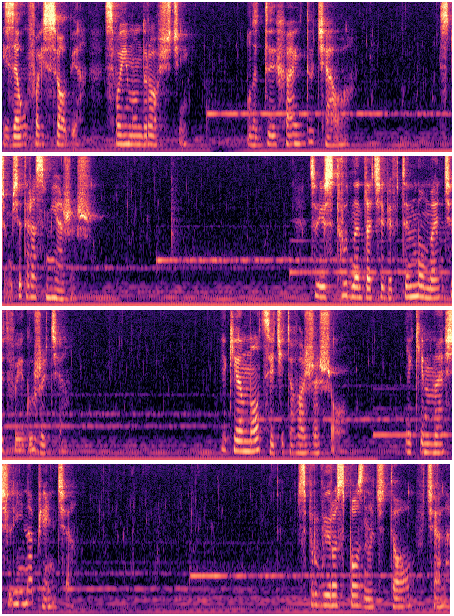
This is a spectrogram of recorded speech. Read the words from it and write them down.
i zaufaj sobie, swojej mądrości. Oddychaj do ciała. Z czym się teraz mierzysz? Co jest trudne dla ciebie w tym momencie Twojego życia? Jakie emocje ci towarzyszą? Jakie myśli i napięcia? Spróbuj rozpoznać to w ciele.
